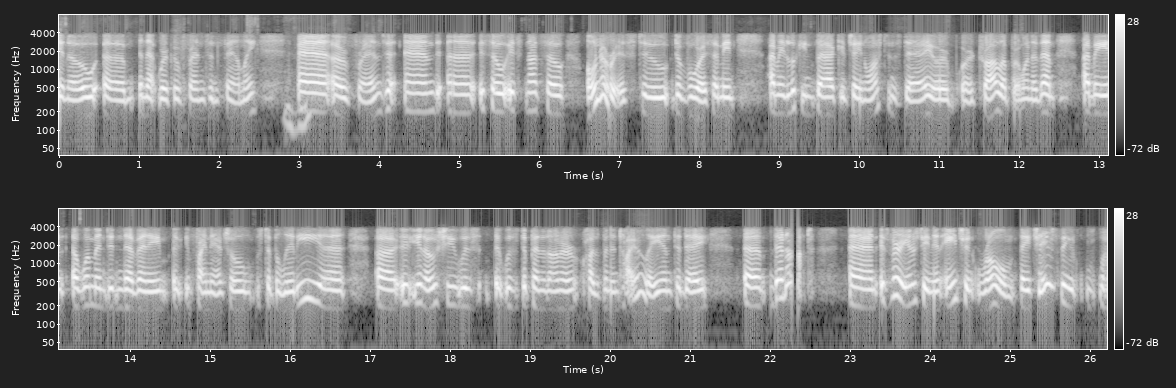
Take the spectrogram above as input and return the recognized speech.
you know, um, a network of friends and family, uh, or friends, and uh, so it's not so onerous to divorce. I mean, I mean, looking back at Jane Austen's day, or or Trollope, or one of them, I mean, a woman didn't have any uh, financial stability. Uh, uh, you know, she was it was dependent on her husband entirely, and today uh, they're not. And it's very interesting. In ancient Rome, they changed the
